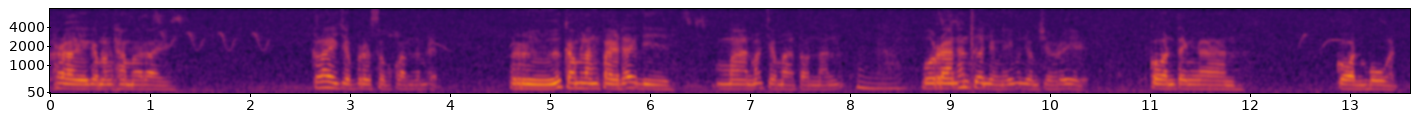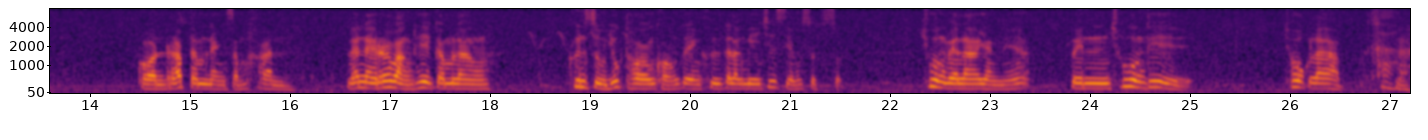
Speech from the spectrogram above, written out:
ใครกำลังทำอะไร ใกล้จะประสบความสำเร็จ หรือกำลังไปได้ดี มารมักจะมาตอนนั้น โบราณท่านเตือนอย่างนี้คุณโยมเชอรี่ ก่อนแต่งงาน ก่อนบวชก่อนรับตำแหน่งสำคัญ และในระหว่างที่กำลังขึ้นสู่ยุคทองของตัวเองคือกำลังมีชื่อเสียงสุดๆ ช่วงเวลาอย่างเนี้ยเป็นช่วงที่โชคลาภค่ะนะ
